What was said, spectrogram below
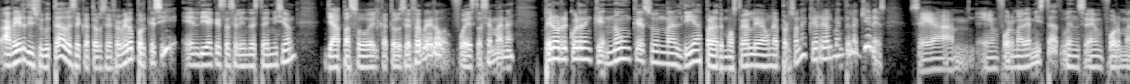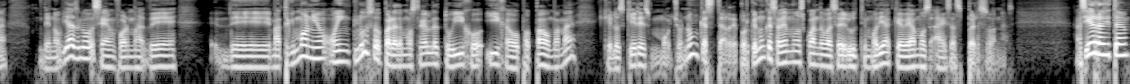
haber disfrutado ese 14 de febrero, porque sí, el día que está saliendo esta emisión ya pasó el 14 de febrero, fue esta semana, pero recuerden que nunca es un mal día para demostrarle a una persona que realmente la quieres, sea en forma de amistad o sea en forma de noviazgo, sea en forma de de matrimonio o incluso para demostrarle a tu hijo, hija o papá o mamá que los quieres mucho. Nunca es tarde, porque nunca sabemos cuándo va a ser el último día que veamos a esas personas. Así es, Racita.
